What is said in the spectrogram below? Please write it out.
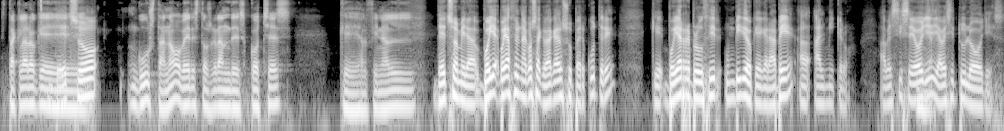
Está claro que De hecho, gusta, ¿no? Ver estos grandes coches que al final... de hecho, mira, voy a, voy a hacer una cosa que va a quedar súper cutre, que voy a reproducir un vídeo que grabé a- al micro. A ver si se oye y a ver si tú lo oyes.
